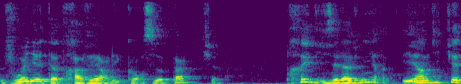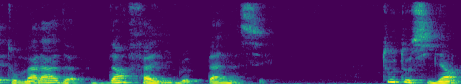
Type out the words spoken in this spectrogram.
voyaient à travers les corps opaques, prédisaient l'avenir et indiquaient aux malades d'infaillibles panacées. Tout aussi bien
